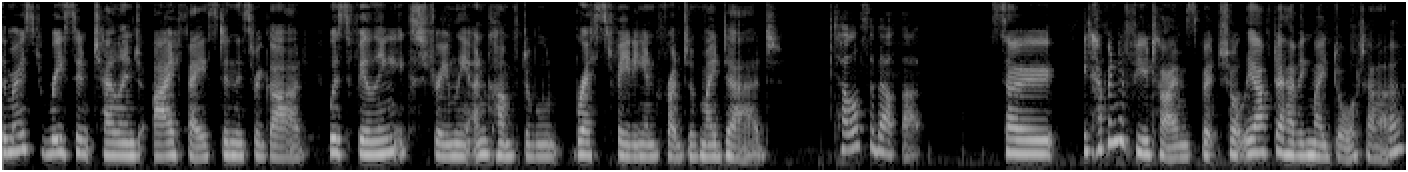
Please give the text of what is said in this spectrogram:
The most recent challenge I faced in this regard was feeling extremely uncomfortable breastfeeding in front of my dad. Tell us about that. So it happened a few times, but shortly after having my daughter,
